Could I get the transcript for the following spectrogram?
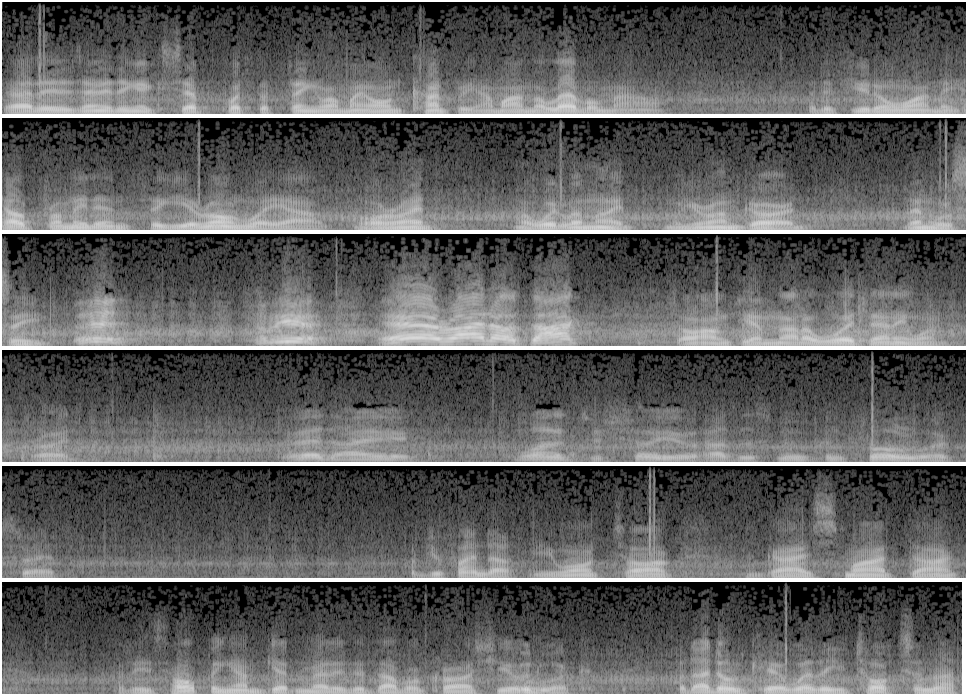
That is, anything except put the finger on my own country. I'm on the level now. But if you don't want any help from me, then figure your own way out. All right. I'll wait till night when you're on guard. Then we'll see. Red, come here. Yeah, righto, Doc. So long, Jim. Not a word to anyone. Right. Red, I wanted to show you how this new control works, Red. What'd you find out? He won't talk. The guy's smart, Doc. But he's hoping I'm getting ready to double cross you. Good work. But I don't care whether he talks or not.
